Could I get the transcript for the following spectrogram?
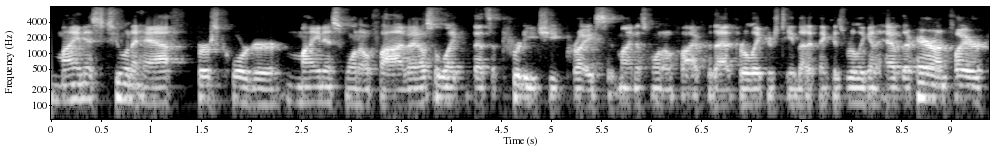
minus two and a half, first quarter, minus 105. I also like that that's a pretty cheap price at minus 105 for that for a Lakers team that I think is really going to have their hair on fire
